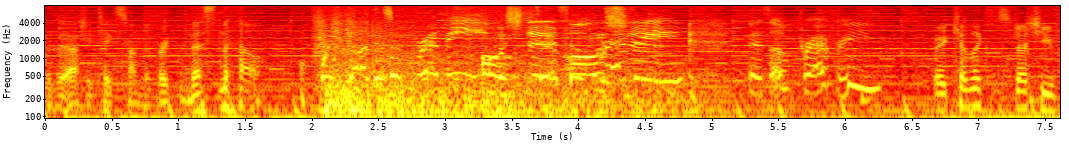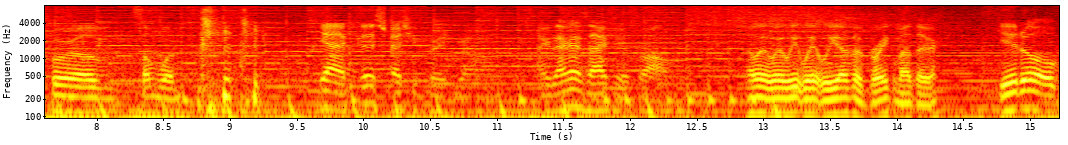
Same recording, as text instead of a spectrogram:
Because it actually takes time to break the nest now. Oh my god, there's a Brevi! Oh shit! There's a Oh Brevi! shit! There's a Brevi! Wait, kill the stretchy for um someone. Yeah, good stretchy first, bro. Like that guy's actually a problem. oh wait, wait, wait, wait. We have a break mother. Get up.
